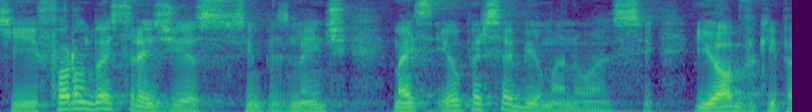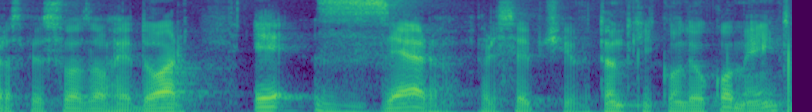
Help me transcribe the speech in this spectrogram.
que foram dois, três dias simplesmente, mas eu percebi uma nuance. E óbvio que para as pessoas ao redor é zero perceptível. Tanto que quando eu comento,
